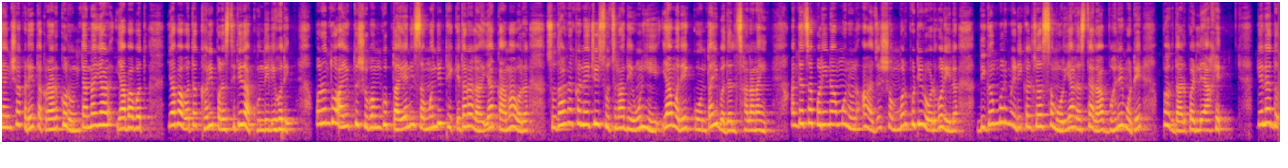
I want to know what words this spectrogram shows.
यांच्याकडे तक्रार करून त्यांना या याबाबत याबाबत खरी परिस्थिती दाखवून दिली होती. परंतु आयुक्त शुभम गुप्ता यांनी संबंधित ठेकेदाराला या कामावर सुधारणा करण्याची सूचना देऊनही यामध्ये कोणताही बदल झाला नाही. आणि त्याचा परिणाम म्हणून आज शंभर फुटी रोडवरील दिगंबर मेडिकलच्या समोर या रस्त्याला भले मोठे भगदाड पडले आहेत. गेल्या दो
